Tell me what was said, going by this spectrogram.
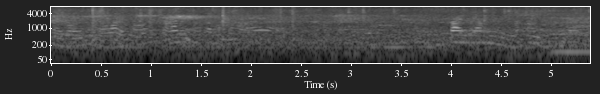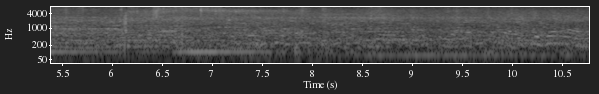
มาดูก่อนไ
